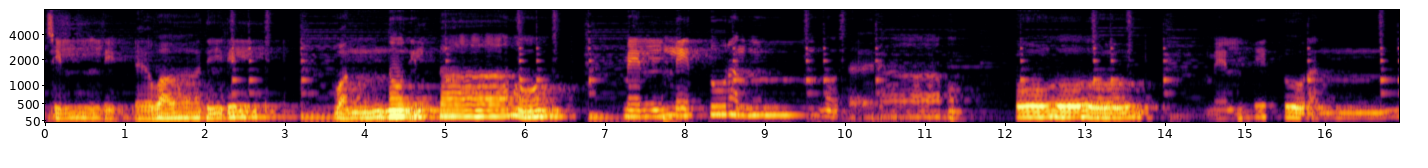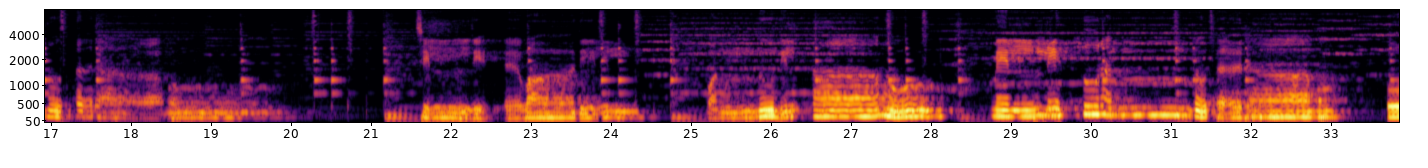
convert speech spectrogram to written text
ചില്ലിട്ട വാതിലിൽ വന്നു നിൽക്കാമോ? മെല്ലെ തുറന്നു തരാമോ? ഓ മെല്ലെ തുറന്നു തരാമോ? ചില്ലിട്ട വാതിലിൽ വന്നു നിൽക്കാമോ? മെല്ലെ തുറന്നു തരാമോ? ഓ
